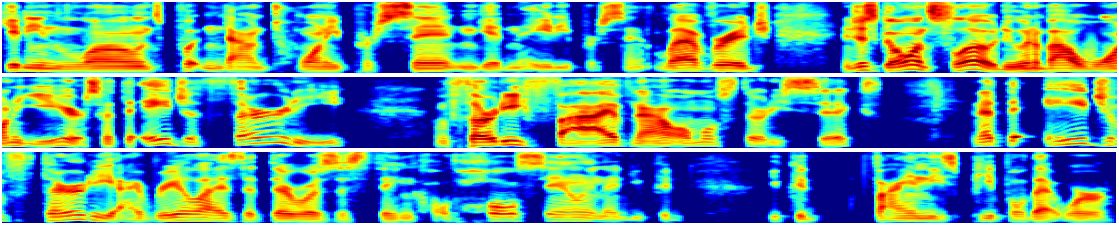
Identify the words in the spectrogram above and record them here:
getting loans, putting down 20% and getting 80% leverage, and just going slow, doing about one a year. So at the age of 30, I'm 35 now, almost 36. And at the age of 30, I realized that there was this thing called wholesaling, and you could you could find these people that were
